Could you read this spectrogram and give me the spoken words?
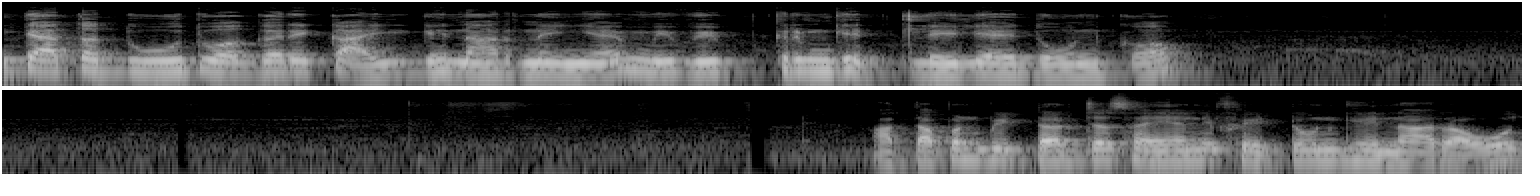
ते आता दूध वगैरे काही घेणार नाहीये. मी व्हिप क्रीम घेतलेली आहे दोन कप. आता आपण बिटरच्या साह्याने फेटून घेणार आहोत.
